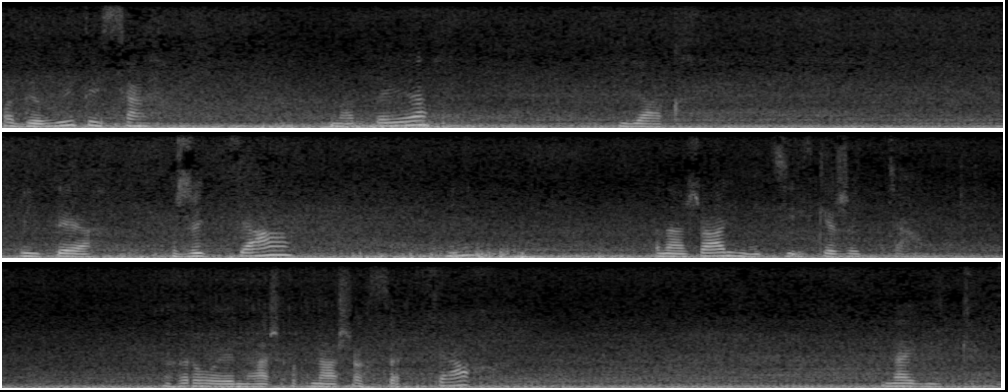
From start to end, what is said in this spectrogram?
подивитися на те, як йде життя і, на жаль, не тільки життя. Герої наш, в наших серцях навіки.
